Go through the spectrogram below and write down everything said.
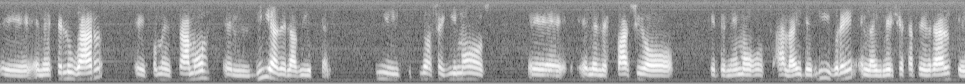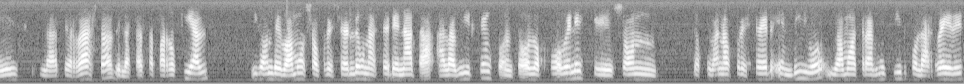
eh, en este lugar. Eh, comenzamos el Día de la Virgen y lo seguimos en el espacio que tenemos al aire libre en la iglesia catedral que es la terraza de la casa parroquial y donde vamos a ofrecerle una serenata a la Virgen con todos los jóvenes que son los que van a ofrecer en vivo y vamos a transmitir por las redes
